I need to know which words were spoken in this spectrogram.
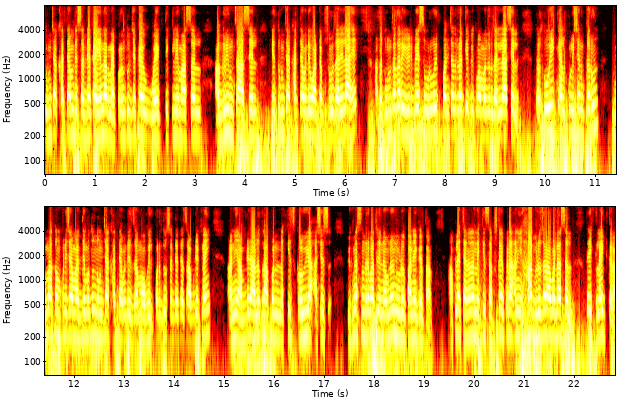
तुमच्या खात्यामध्ये सध्या काय येणार नाही. परंतु जे काही वैयक्तिक क्लेम असेल अग्रिमचा असेल हे तुमच्या खात्यामध्ये वाटप सुरू झालेलं आहे. आता तुमचा जर इडबेस बेस उर्वरित पंच्याहत्तर टक्के पिकमा मंजूर झालेला असेल तर तोही कॅल्क्युलेशन करून विमा कंपनीच्या माध्यमातून तुमच्या खात्यामध्ये जमा होईल. परंतु सध्या त्याचा अपडेट नाही. आणि अपडेट आलं तर आपण नक्कीच कळूया असेच विकण्यासंदर्भातले नवनवीन व्हिडिओ पाहण्याकरता आपल्या चॅनलला नक्कीच सबस्क्राईब करा आणि हा व्हिडिओ जर आवडला असेल तर एक लाईक करा.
